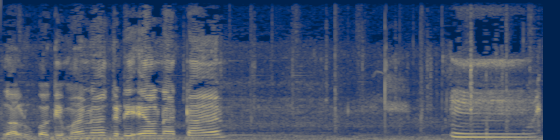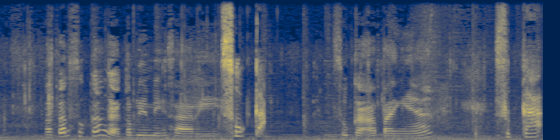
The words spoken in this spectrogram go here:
Lalu bagaimana Gede El Nathan? hmm, Nathan suka nggak ke Blimbing Sari? Suka Suka apanya? Suka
